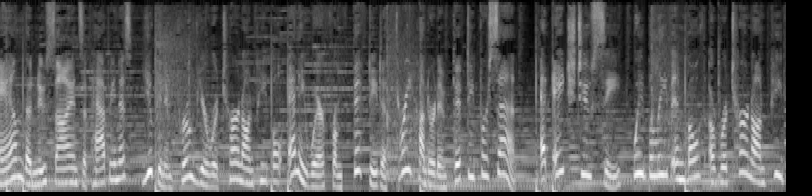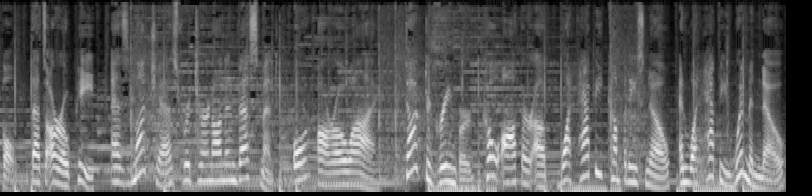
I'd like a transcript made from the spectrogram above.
and the new science of happiness, you can improve your return on people anywhere from 50 to 350%? At H2C, we believe in both a return on people, that's ROP, as much as return on investment, or ROI. Dr. Greenberg, co author of What Happy Companies Know and What Happy Women Know,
